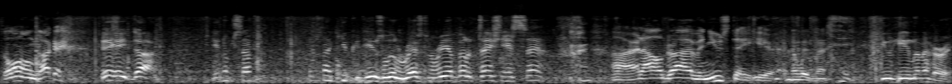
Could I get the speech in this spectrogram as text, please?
So long, Doctor. Hey, hey, Doc. You know something? Looks like you could use a little rest and rehabilitation yourself. All right, I'll drive and you stay here. No, wait a minute. You heal in a hurry.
